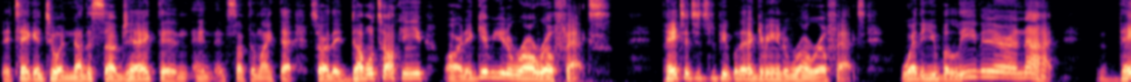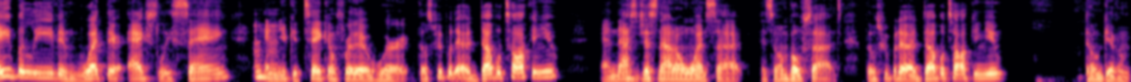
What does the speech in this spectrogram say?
they take it to another subject and, and and something like that so are they double talking you or are they giving you the raw real facts pay attention to the people that are giving you the raw real facts whether you believe in it or not they believe in what they're actually saying Mhm. and you could take them for their word those people that are double talking you and that's just not on one side it's on both sides those people that are double talking you don't give them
